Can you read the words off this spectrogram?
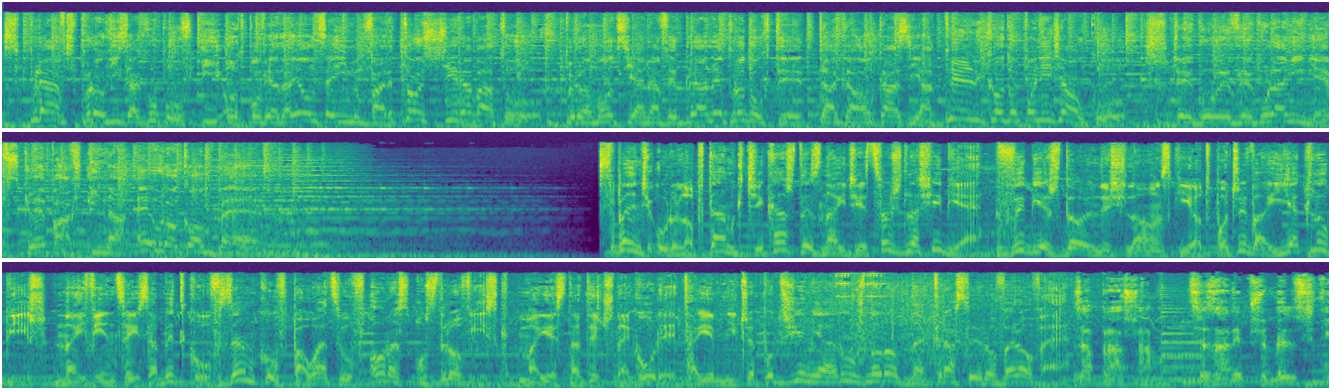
Sprawdź progi zakupów i odpowiadające im wartości rabatów. Promocja na wybrane produkty. Taka okazja tylko do poniedziałku. Szczegóły w regulaminie w sklepach i na euro.com.pl. Spędź urlop tam, gdzie każdy znajdzie coś dla siebie. Wybierz Dolny Śląsk i odpoczywaj jak lubisz. Najwięcej zabytków, zamków, pałaców oraz uzdrowisk. Majestatyczne góry, tajemnicze podziemia, różnorodne trasy rowerowe. Zapraszam. Cezary Przybylski,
